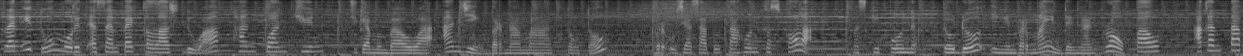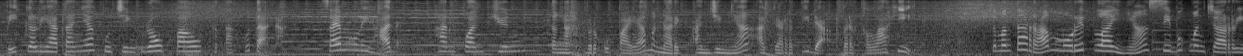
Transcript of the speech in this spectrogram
Selain itu, murid SMP kelas 2 Pan Kuan Jun juga membawa anjing bernama Toto berusia satu tahun ke sekolah. Meskipun Dodo ingin bermain dengan Rou Pao, akan tapi kelihatannya kucing Rou Pao ketakutan. Saya melihat Pan Kuan Jun tengah berupaya menarik anjingnya agar tidak berkelahi. Sementara murid lainnya sibuk mencari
